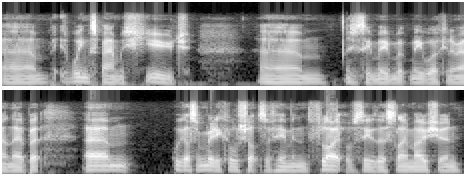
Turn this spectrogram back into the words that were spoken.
Um, his wingspan was huge. Um, as you see, me, me working around there. But um, we got some really cool shots of him in flight, obviously with the slow motion.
